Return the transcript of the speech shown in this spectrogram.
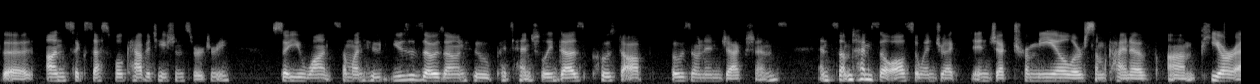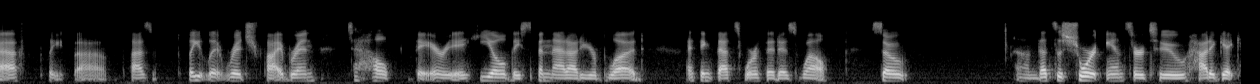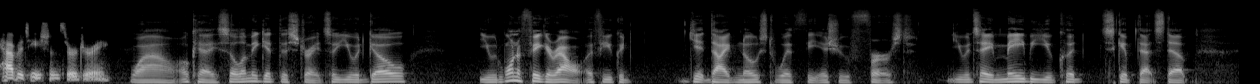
the unsuccessful cavitation surgery. So you want someone who uses ozone who potentially does post-op ozone injections and sometimes they'll also inject inject Traumeel or some kind of um, PRF, plate, uh, plasma, platelet-rich fibrin, to help the area heal. They spin that out of your blood. I think that's worth it as well. So um, that's a short answer to how to get cavitation surgery. Wow. Okay. So let me get this straight. So you would go, you would want to figure out if you could get diagnosed with the issue first. You would say maybe you could skip that step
